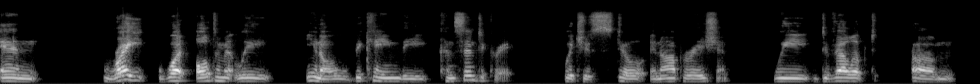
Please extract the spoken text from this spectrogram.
and write what ultimately, you know, became the consent decree, which is still in operation. We developed um,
